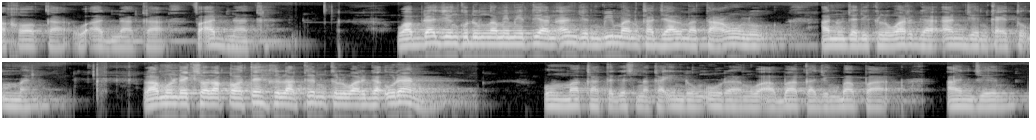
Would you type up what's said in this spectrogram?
akhoka wa adnaka fa adnaka. Wabda jeung kudu ngamimitian anjeun biman ka jalma ta'ulu anu jadi keluarga anjeun ka itu eman. Lamun rek sadaqah teh heulakeun keluarga urang ummaka tegasna ka indung urang wa abaka jeung bapa anjeun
